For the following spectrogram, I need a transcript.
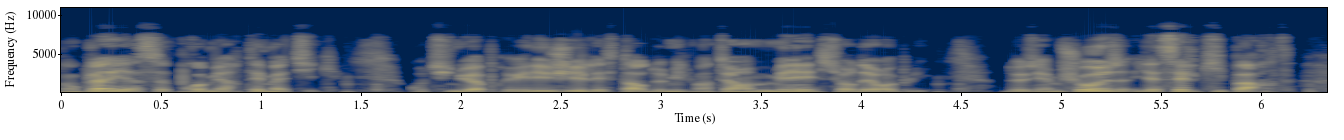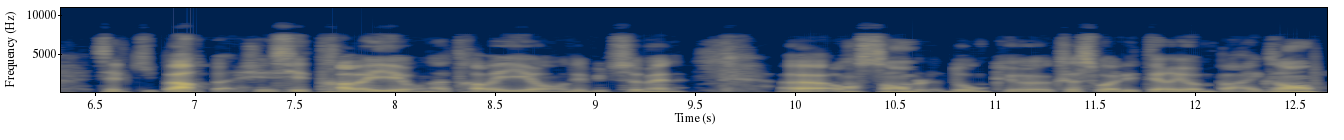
Donc là, il y a cette première thématique. Continue à privilégier les stars 2021, mais sur des replis. Deuxième chose, il y a celles qui partent. Celles qui partent, bah, j'ai essayé de travailler, on a travaillé en début de semaine euh, ensemble, donc euh, que ce soit l'Ethereum par exemple,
